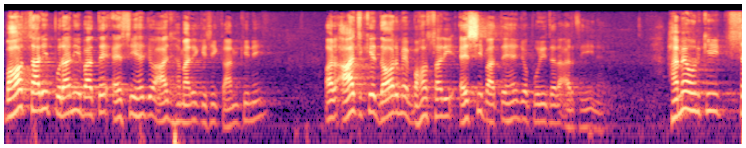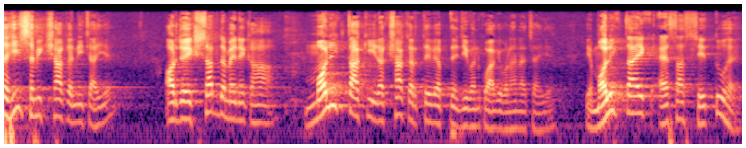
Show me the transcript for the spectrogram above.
बहुत सारी पुरानी बातें ऐसी है जो आज हमारे किसी काम की नहीं। और आज के दौर में बहुत सारी ऐसी बातें हैं जो पूरी तरह अर्थहीन है। हमें उनकी सही समीक्षा करनी चाहिए। और जो एक शब्द मैंने कहा, मौलिकता की रक्षा करते हुए अपने जीवन को आगे बढ़ाना चाहिए। ये मौलिकता एक ऐसा सेतु है,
